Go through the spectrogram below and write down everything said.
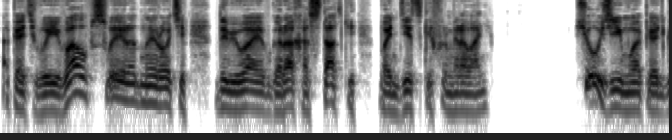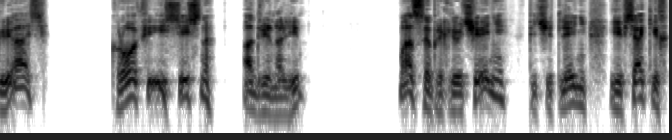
опять воевал в своей родной роте, добивая в горах остатки бандитских формирований. Всю зиму опять грязь, кровь и, естественно, адреналин. Масса приключений, впечатлений и всяких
